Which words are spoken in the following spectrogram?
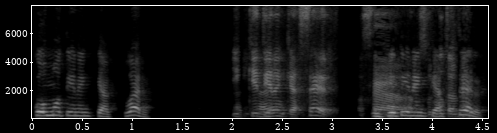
cómo tienen que actuar. ¿Y qué tienen que hacer? ¿Y qué tienen que hacer?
